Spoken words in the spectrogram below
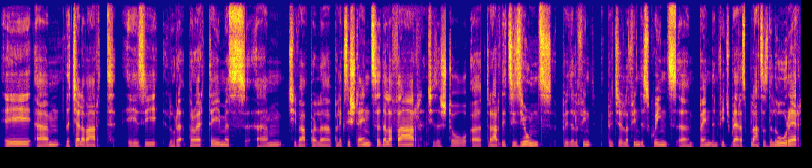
e um, da cella vart esi lura pro er temas um, ci va per la per l'existenza della far ci sto uh, trar decisiuns per la fin perché alla fin des quins uh, penden fitch bleras plazzas de l'urer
